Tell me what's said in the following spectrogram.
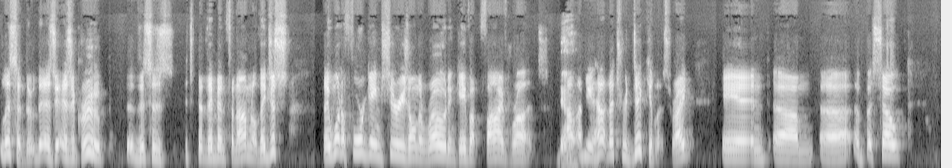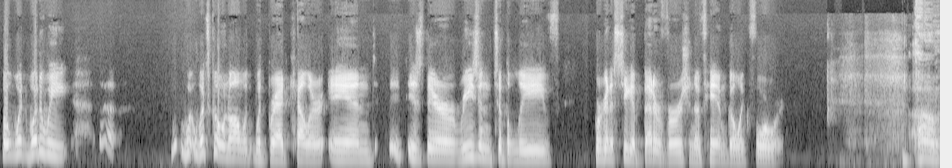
listen as, as a group, this is it's been, they've been phenomenal. They just they won a four game series on the road and gave up five runs. Yeah. How, I mean, how, that's ridiculous, right? And um, uh, but so, but what what do we? Uh, what's going on with, with Brad Keller? And is there reason to believe we're going to see a better version of him going forward? Um,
